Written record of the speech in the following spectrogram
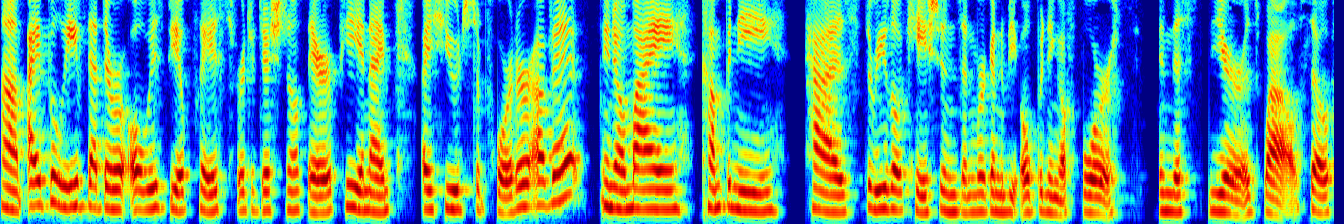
Um, I believe that there will always be a place for traditional therapy, and I'm a huge supporter of it. You know, my company has three locations, and we're going to be opening a fourth in this year as well. So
